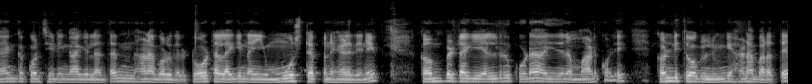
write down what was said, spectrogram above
ಬ್ಯಾಂಕ್ ಅಕೌಂಟ್ ಸೀಡಿಂಗ್ ಆಗಿಲ್ಲ ಅಂತ ನಿಮ್ದು ಹಣ ಬರೋದಿಲ್ಲ. ಟೋಟಲ್ ಆಗಿ ನಾನು ಈ ಮೂರು ಸ್ಟೆಪ್ಪನ್ನು ಹೇಳಿದ್ದೀನಿ ಕಂಪ್ಲೀಟಾಗಿ ಎಲ್ಲರೂ ಕೂಡ ಇದನ್ನು ಮಾಡ್ಕೊಳ್ಳಿ. ಖಂಡಿತವಾಗ್ಲೂ ನಿಮಗೆ ಹಣ ಬರುತ್ತೆ.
